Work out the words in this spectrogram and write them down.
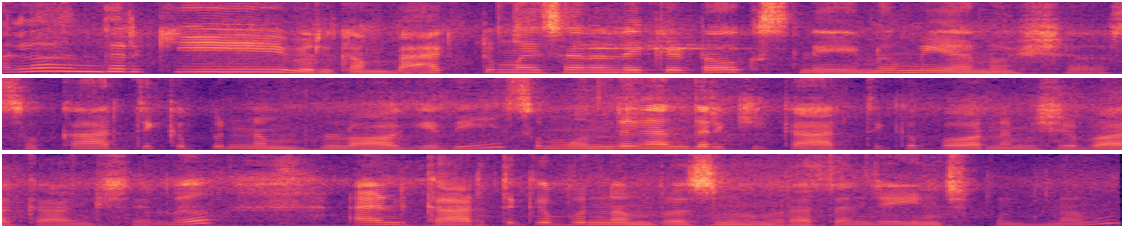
హలో అందరికీ welcome back to my channel AK talks. నేను మీ అనుష. సో కార్తీక పున్నం బ్లాగ్ ఇది. సో ముందుగా అందరికీ కార్తీక పౌర్ణమి శుభాకాంక్షలు. అండ్ కార్తీక పున్నం రోజు మేము వ్రతం చేయించుకుంటున్నాం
